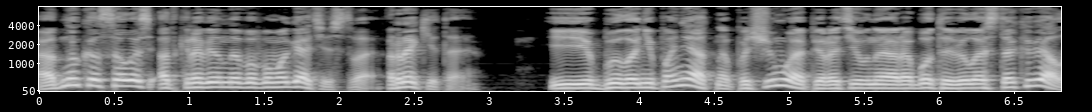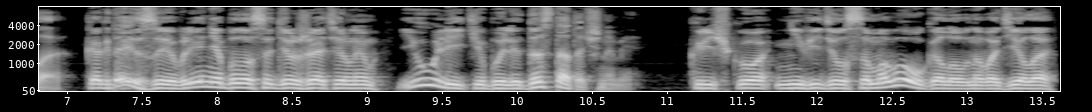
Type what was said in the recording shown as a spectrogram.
Одно касалось откровенного вымогательства, рэкета. И было непонятно, почему оперативная работа велась так вяло, когда и заявление было содержательным, и улики были достаточными. Кричко не видел самого уголовного дела,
